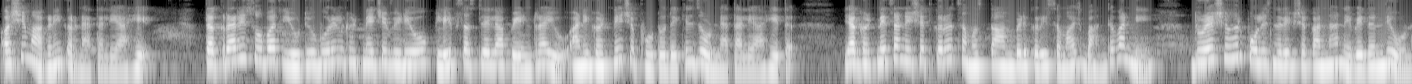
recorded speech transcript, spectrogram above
अशी मागणी करण्यात आली आहे. तक्रारीसोबत यूट्यूबवरील घटनेचे व्हिडिओ क्लिप्स असलेला पेनड्राईव्ह आणि घटनेचे फोटो देखील जोडण्यात आले आहेत. या घटनेचा निषेध करत समस्त आंबेडकरी समाज बांधवांनी धुळे शहर पोलीस निरीक्षकांना निवेदन देऊन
